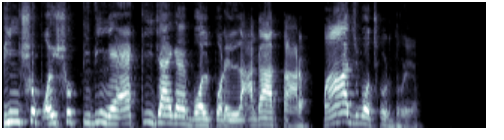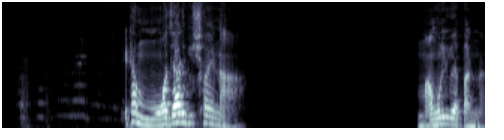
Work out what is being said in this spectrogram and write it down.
তিনশো পঁয়ষট্টি দিন একই জায়গায় বল পড়ে লাগাতার পাঁচ বছর ধরে। এটা মজার বিষয় না। মামুলি ব্যাপার না,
